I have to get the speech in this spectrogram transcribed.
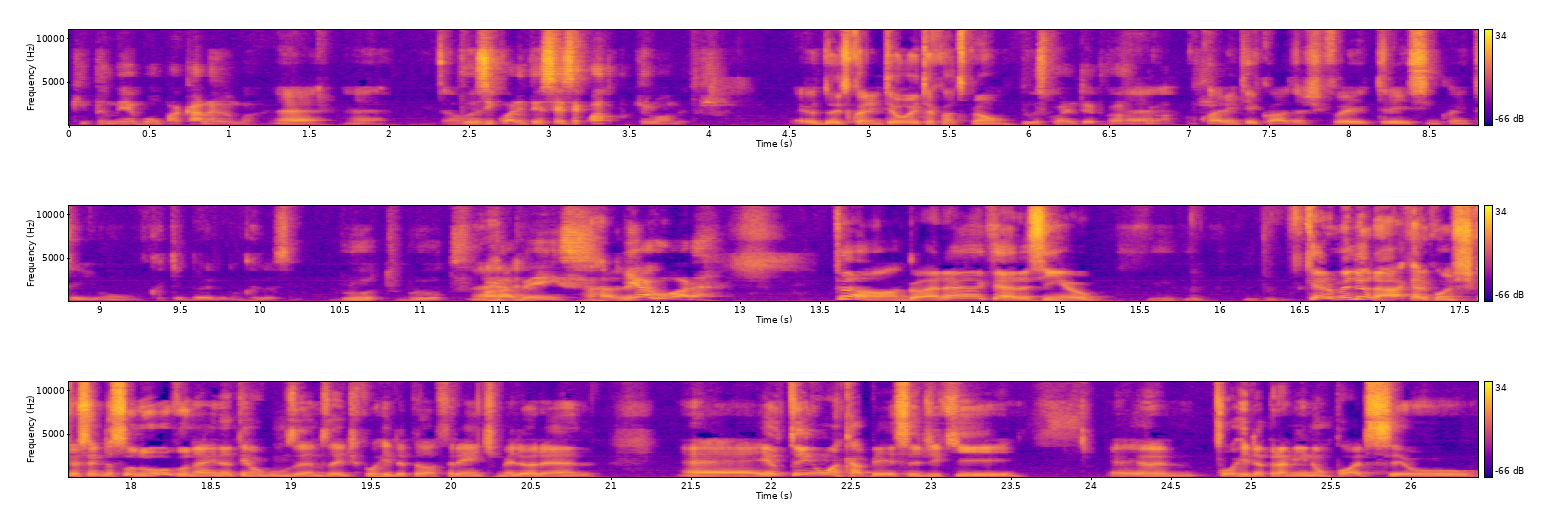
que também é bom pra caramba. É, é. Então, 2 e 46 é 4 por quilômetro. é, 2h48 é 4 para 1. 2 e 48 é 4 por É, quilômetro. o 44 acho que foi 3,51, 52, alguma coisa assim. Bruto, bruto. É, Parabéns. valeu. E agora? Então, agora, cara, assim, eu quero melhorar, quero que eu ainda sou novo, né? Ainda tenho alguns anos aí de corrida pela frente, melhorando. É, eu tenho uma cabeça de que é, corrida para mim não pode ser o,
